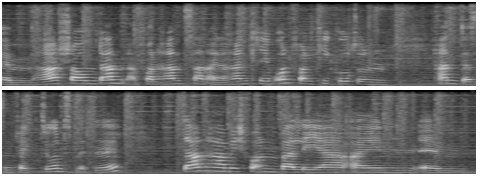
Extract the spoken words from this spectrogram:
ähm, Haarschaum, dann von Hansan eine Handcreme und von Kiko so ein Handdesinfektionsmittel. Dann habe ich von Balea ein ähm,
